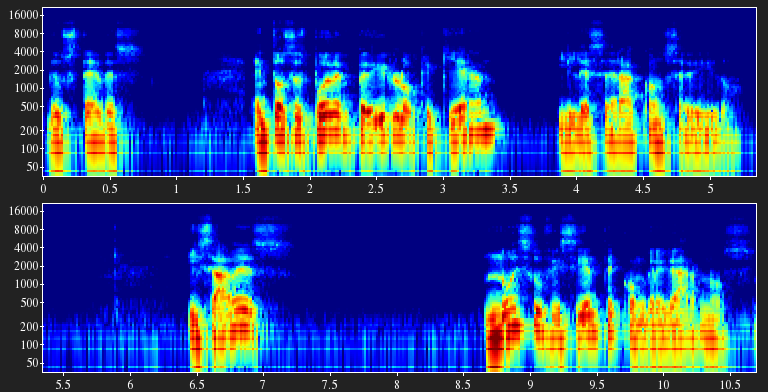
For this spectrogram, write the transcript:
de ustedes, entonces pueden pedir lo que quieran y le será concedido. Y sabes, no es suficiente congregarnos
